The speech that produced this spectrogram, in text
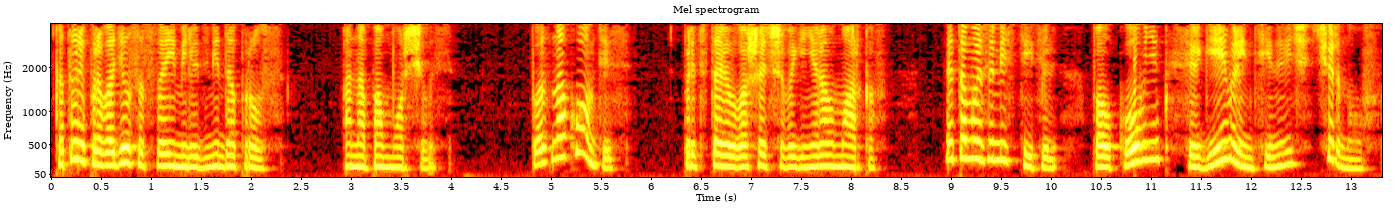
который проводил со своими людьми допрос. Она поморщилась. «Познакомьтесь», — представил вошедшего генерал Марков. «Это мой заместитель, полковник Сергей Валентинович Чернов».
